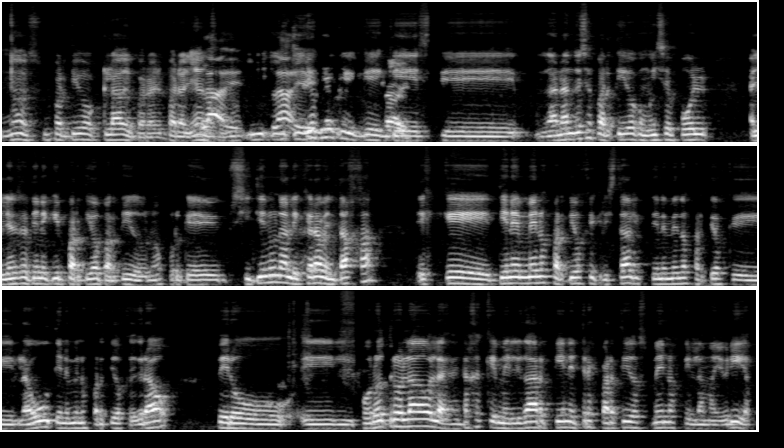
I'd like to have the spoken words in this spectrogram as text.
No, es un partido clave para, para Alianza. Clave, ¿no? y, clave, y, yo creo que, que, que este, ganando ese partido, como dice Paul, Alianza tiene que ir partido a partido, ¿no? Porque si tiene una ligera ventaja, es que tiene menos partidos que Cristal, tiene menos partidos que la U, tiene menos partidos que Grau, pero el, por otro lado, la desventaja es que Melgar tiene tres partidos menos que la mayoría.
